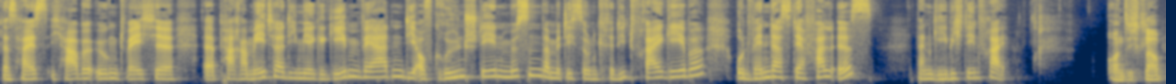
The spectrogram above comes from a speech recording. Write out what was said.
Das heißt, ich habe irgendwelche äh, Parameter, die mir gegeben werden, die auf grün stehen müssen, damit ich so einen Kredit freigebe. Und wenn das der Fall ist, dann gebe ich den frei. Und ich glaube,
